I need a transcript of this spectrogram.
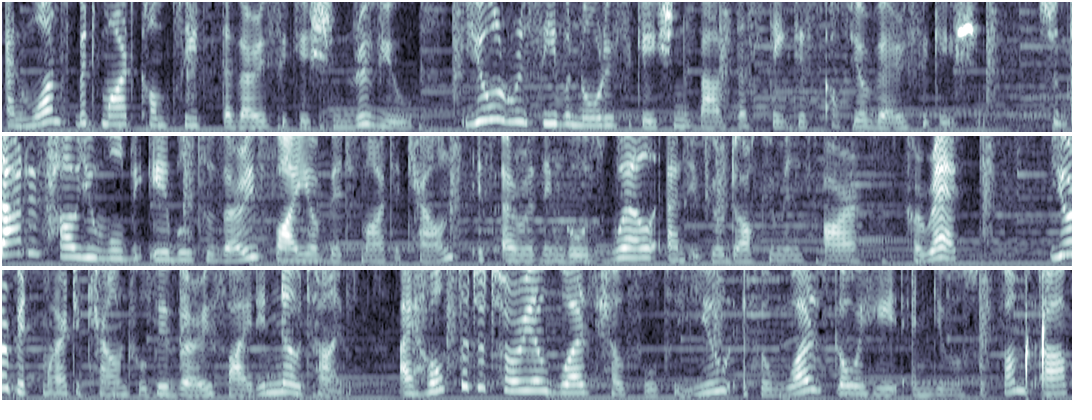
And once Bitmart completes the verification review, you will receive a notification about the status of your verification. So that is how you will be able to verify your Bitmart account if everything goes well and if your documents are correct, your Bitmart account will be verified in no time. I hope the tutorial was helpful to you. If it was, go ahead and give us a thumbs up.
